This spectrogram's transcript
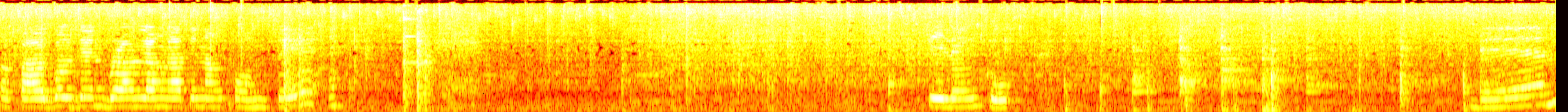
Papa golden brown lang natin ng konti. feeling cook. Then,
